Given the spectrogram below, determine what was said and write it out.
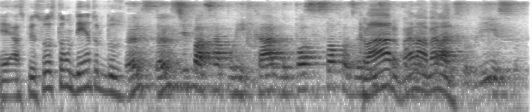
É, as pessoas estão dentro dos. Antes, antes de passar pro Ricardo, posso só fazer claro, um vai lá, vai lá. sobre isso?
